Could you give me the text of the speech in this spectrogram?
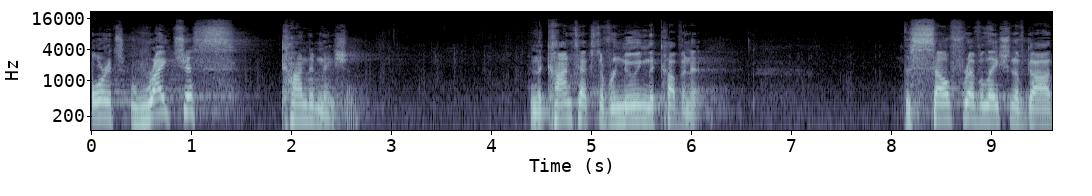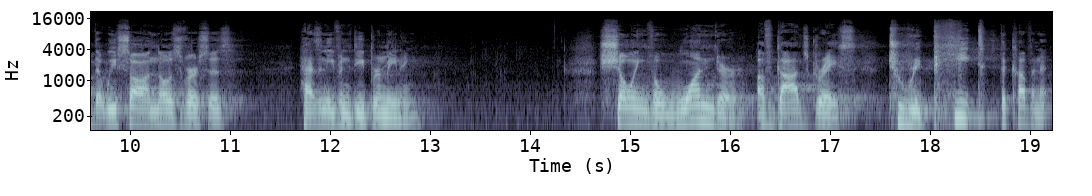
or it's righteous condemnation. In the context of renewing the covenant, the self revelation of God that we saw in those verses has an even deeper meaning, showing the wonder of God's grace to repeat the covenant.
